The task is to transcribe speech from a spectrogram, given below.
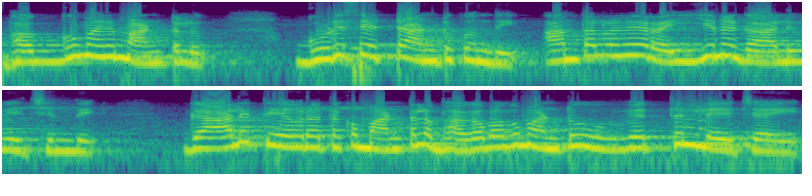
భగ్గుమని మంటలు. గుడిసెట్టు అంటుకుంది. అంతలోనే రయ్యన గాలి వీచింది. గాలి తీవ్రతకు మంటలు భగభగమంటూ ఉవ్వెత్తులు లేచాయి.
